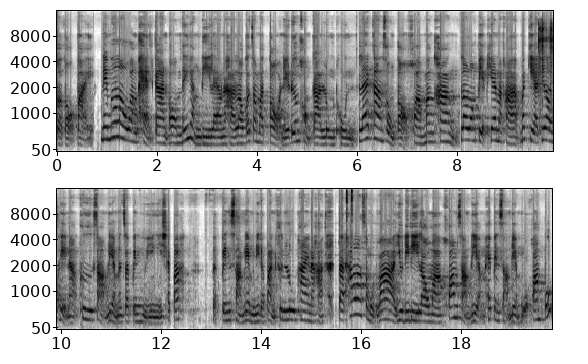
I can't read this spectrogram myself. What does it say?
ต่อๆไป ในเมื่อเราวางแผนการออมได้อย่างดีแล้วนะคะ เราก็จะมาต่อในเรื่องของการลงทุน และการส่งต่อความมั่งคั่ง เราลองเปรียบเทียบนะคะ เมื่อกี้ที่เราเห็นอะคือสามเหลี่ยมมันจะเป็นอยู่อย่างนี้ใช่ปะแบบเป็นสามเหลี่ยมแบบนี้เดี๋ยวปั่นขึ้นรูปให้นะคะ แต่ถ้าเราสมมติว่าอยู่ดีๆ เรามาคว่ำสามเหลี่ยมให้เป็นสามเหลี่ยมหัวคว่ำปุ๊บ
